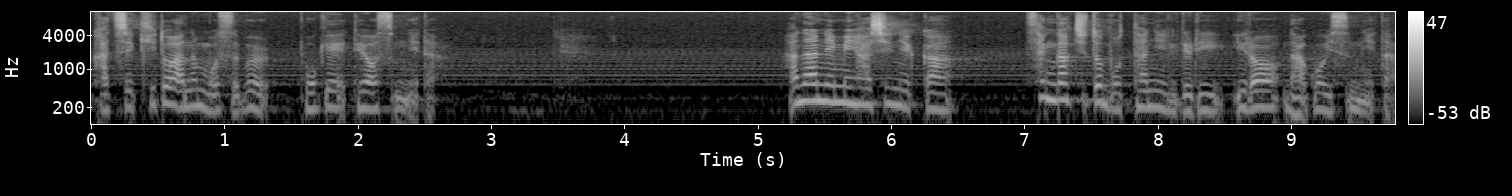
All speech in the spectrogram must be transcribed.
같이 기도하는 모습을 보게 되었습니다. 하나님이 하시니까 생각지도 못한 일들이 일어나고 있습니다.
